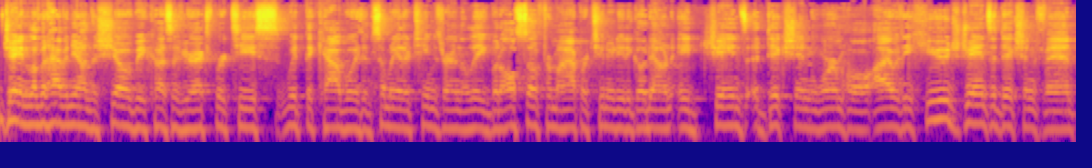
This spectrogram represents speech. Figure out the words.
Jane, loving having you on the show because of your expertise with the Cowboys and so many other teams around the league, but also for my opportunity to go down a Jane's Addiction wormhole. I was a huge Jane's Addiction fan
